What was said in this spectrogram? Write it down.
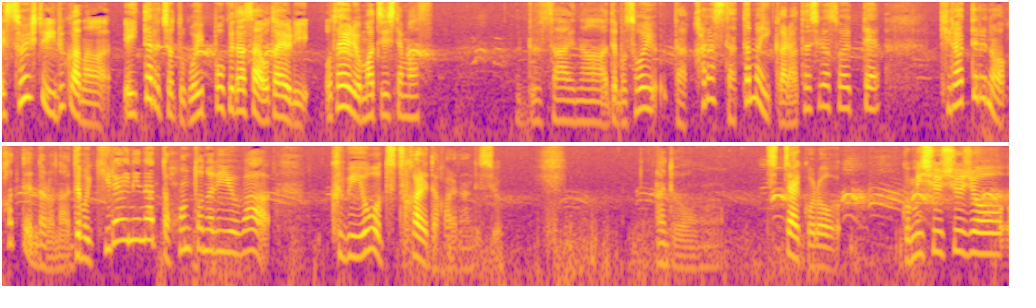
えそういう人いるかな？えいたらちょっとご一報ください。お便り。お便りお待ちしてます。うるさいな。でもそういうだカラスって頭いいから。私がそうやって嫌ってるの分かってんだろうな。でも嫌いになった本当の理由は首をつつかれたからなんですよ。あのちっちゃい頃ゴミ収集場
